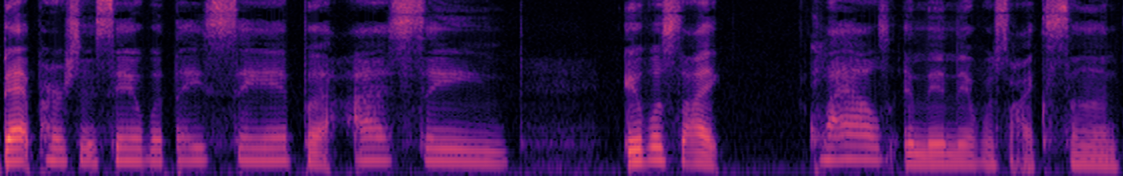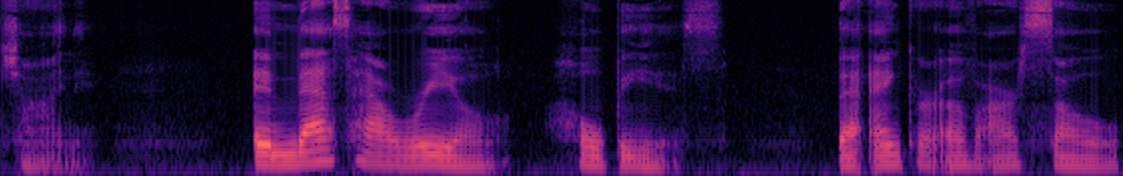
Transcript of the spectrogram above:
that person said what they said, but I seen it was like clouds, and then there was like sun shining. And that's how real hope is the anchor of our soul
